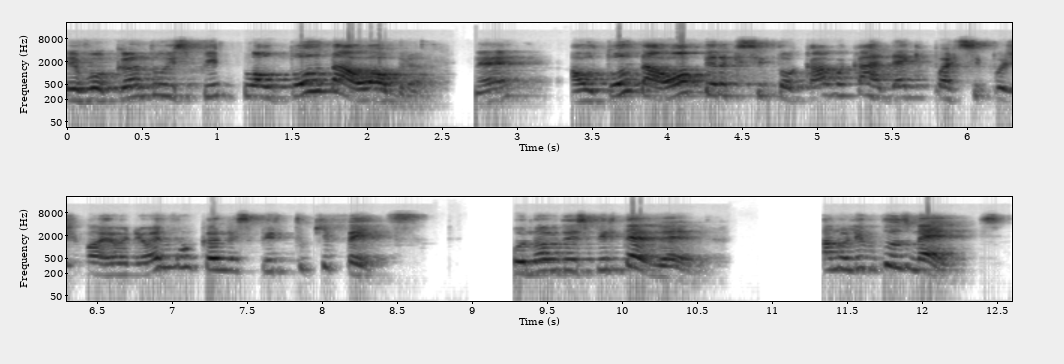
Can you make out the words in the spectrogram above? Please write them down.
evocando o espírito autor da obra, né? autor da ópera que se tocava, Kardec participou de uma reunião invocando o espírito que fez. O nome do espírito é velho. Está no livro dos médicos.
